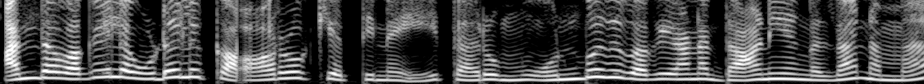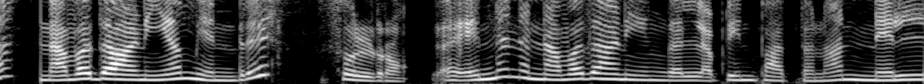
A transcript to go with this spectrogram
அந்த வகையில் உடலுக்கு ஆரோக்கியத்தினை தரும் ஒன்பது வகையான தானியங்கள் தான் நம்ம நவதானியம் என்று சொல்கிறோம் என்னென்ன நவதானியங்கள் அப்படின்னு பார்த்தோன்னா நெல்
